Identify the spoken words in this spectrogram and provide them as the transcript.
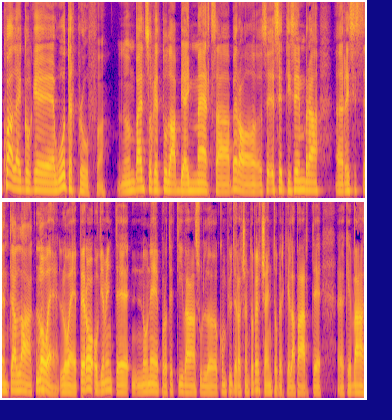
qua leggo che è waterproof. Non penso che tu l'abbia immersa, però se, se ti sembra eh, resistente all'acqua. Lo è, lo è, però ovviamente non è protettiva sul computer al 100% perché la parte eh, che va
